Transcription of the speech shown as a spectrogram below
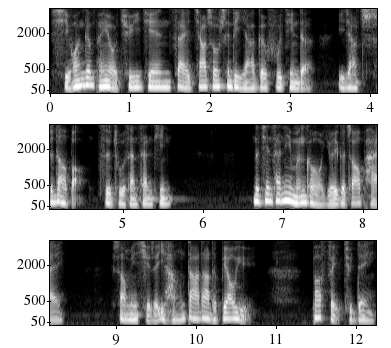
喜欢跟朋友去一间在加州圣地亚哥附近的一家吃到饱自助餐餐厅。那间餐厅门口有一个招牌，上面写着一行大大的标语：“Buffet today,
